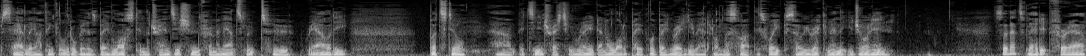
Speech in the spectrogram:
sadly, I think a little bit has been lost in the transition from announcement to reality. But still, um, it's an interesting read, and a lot of people have been reading about it on the site this week, so we recommend that you join in. So that's about it for our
